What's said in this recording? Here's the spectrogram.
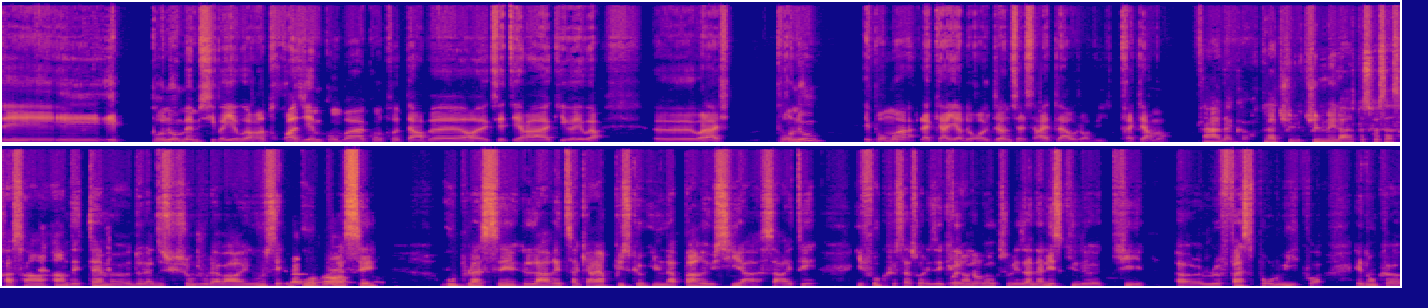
et, pour nous, même s'il va y avoir un troisième combat contre Tarver, etc., qu'il va y avoir, voilà, pour nous, et pour moi, la carrière de Roy Jones, elle s'arrête là aujourd'hui, très clairement. Ah d'accord. Là, tu, le mets là, parce que ça sera ça, un, des thèmes euh, de la discussion que je voulais avoir avec vous, c'est où placer, où placer l'arrêt de sa carrière, puisqu'il n'a pas réussi à s'arrêter. Il faut que ce soit les écrivains de boxe ou les analystes qui, le, qui euh, le fassent pour lui. quoi. Et donc, euh,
